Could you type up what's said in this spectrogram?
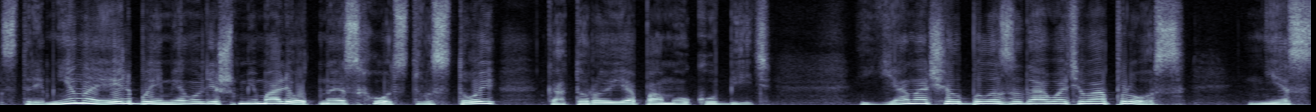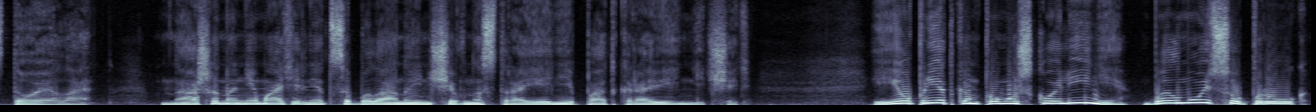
Стремнина Эльба имела лишь мимолетное сходство с той, которую я помог убить. Я начал было задавать вопрос. Не стоило. Наша нанимательница была нынче в настроении пооткровенничать. Ее предком по мужской линии был мой супруг.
